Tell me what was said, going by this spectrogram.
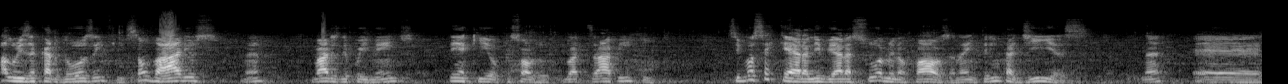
A Luísa Cardoso, enfim, são vários, né? Vários depoimentos. Tem aqui o pessoal do, do WhatsApp, enfim. Se você quer aliviar a sua menopausa né, em 30 dias, né, é,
